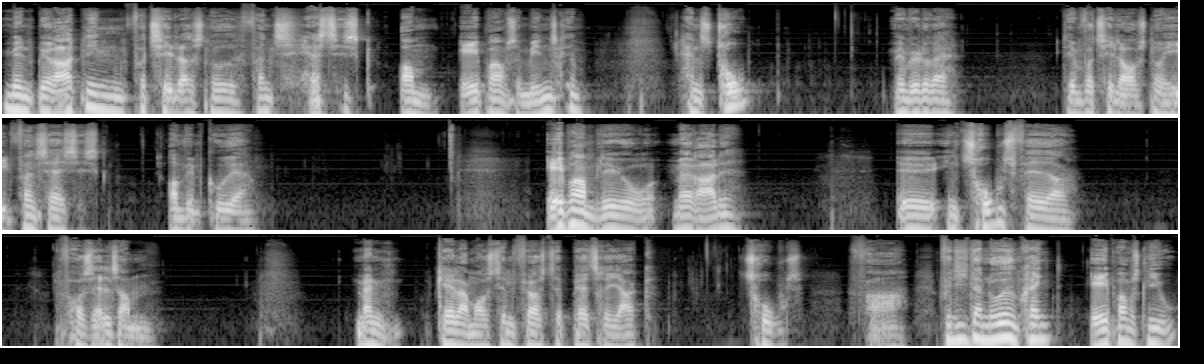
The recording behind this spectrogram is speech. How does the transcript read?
Men beretningen fortæller os noget fantastisk om Abraham som menneske, hans tro. Men ved du hvad? Den fortæller også noget helt fantastisk om, hvem Gud er. Abraham blev jo med rette øh, en trosfader for os alle sammen. Man kalder ham også den første patriark, trosfar. Fordi der er noget omkring Abrahams liv,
